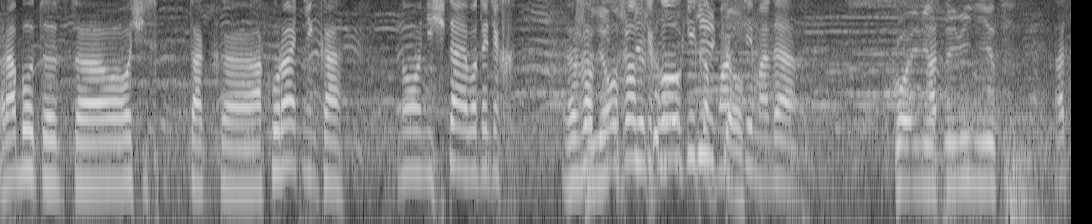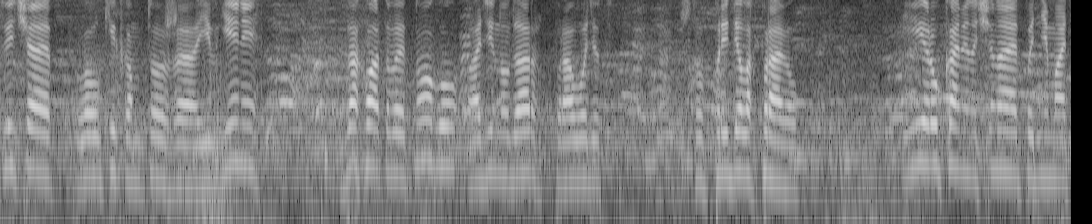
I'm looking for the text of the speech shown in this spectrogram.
Работают э, очень так э, аккуратненько. Но не считая вот этих жестких, Хлестких жестких лоу-киков лоу-киков. Максима, да. Коими От- знаменит. Отвечает лоу-киком тоже Евгений. Захватывает ногу, один удар проводит, что в пределах правил. И руками начинает поднимать.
